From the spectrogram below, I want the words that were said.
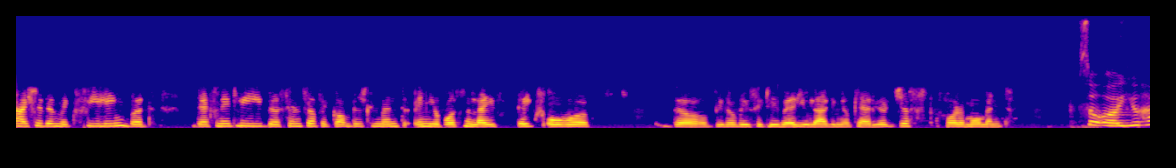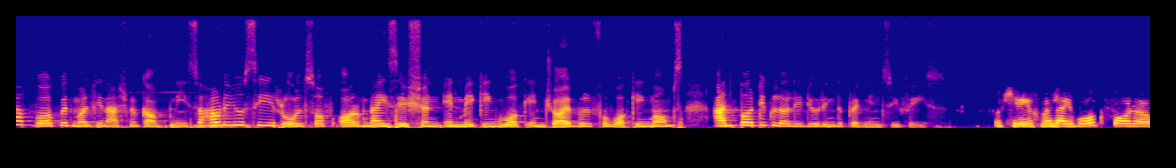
actually the mixed feeling but definitely the sense of accomplishment in your personal life takes over the you know basically where you lag in your career just for a moment So, uh, you have worked with multinational companies. So, how do you see roles of organization in making work enjoyable for working moms, and particularly during the pregnancy phase? Okay, well, I work for a,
